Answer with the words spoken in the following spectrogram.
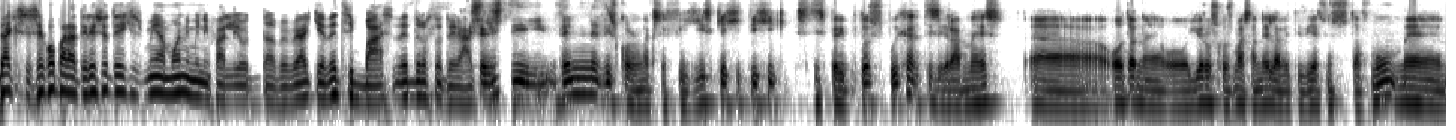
Εντάξει, σε έχω παρατηρήσει ότι έχεις μία μόνιμη νυφαλιότητα βέβαια και δεν τσιμπάς, δεν τρως το τεράκι. Ξέρεις τι, δεν είναι δύσκολο να ξεφύγει και έχει τύχει στις περιπτώσεις που είχα τις γραμμές όταν ε, ο Γιώργος Χωσμάς ανέλαβε τη διεύθυνση του σταθμού με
